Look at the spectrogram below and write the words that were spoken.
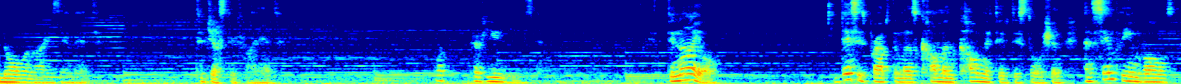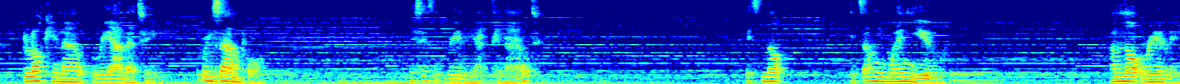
Normalizing it to justify it. What have you used? Denial. This is perhaps the most common cognitive distortion and simply involves blocking out reality. For example, this isn't really acting out. It's not, it's only when you, I'm not really,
